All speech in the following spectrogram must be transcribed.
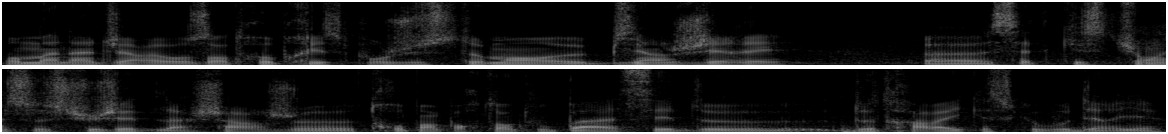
aux managers et aux entreprises pour justement euh, bien gérer euh, cette question et ce sujet de la charge trop importante ou pas assez de, de travail, qu'est-ce que vous diriez?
